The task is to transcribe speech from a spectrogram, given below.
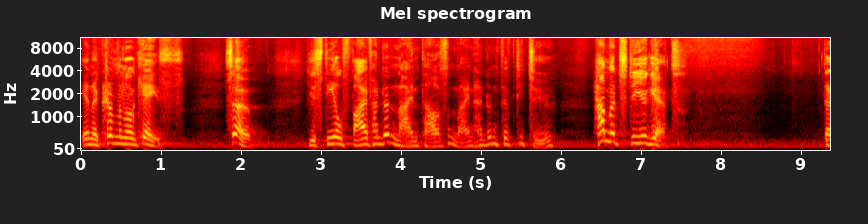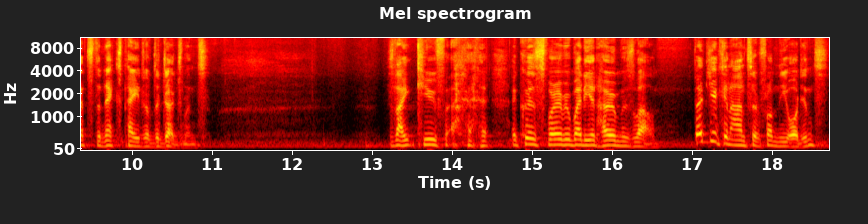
in a criminal case. So, you steal 509,952. How much do you get? That's the next page of the judgment. It's like a quiz for everybody at home as well. But you can answer from the audience.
